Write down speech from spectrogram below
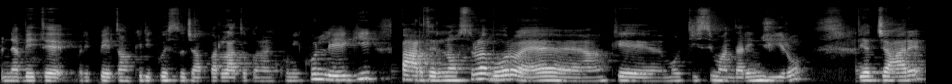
ne avete, ripeto, anche di questo già parlato con alcuni colleghi. Parte del nostro lavoro è anche moltissimo andare in giro, viaggiare.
